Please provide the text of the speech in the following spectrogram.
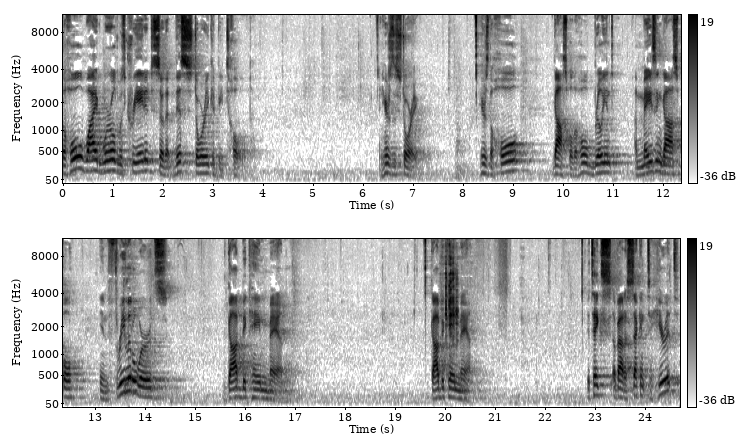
the whole wide world was created so that this story could be told. And here's the story. Here's the whole gospel, the whole brilliant, amazing gospel in three little words God became man. God became man. It takes about a second to hear it,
